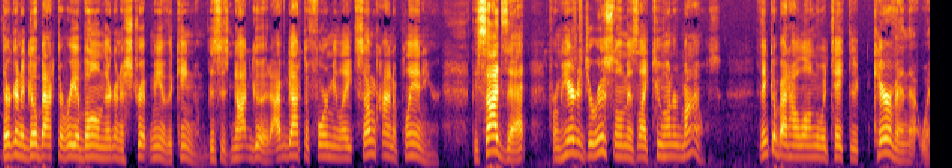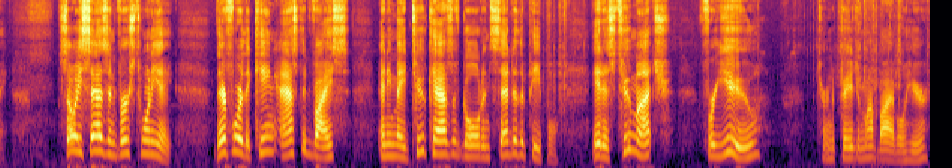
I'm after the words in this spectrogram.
they're going to go back to Rehoboam. They're going to strip me of the kingdom. This is not good. I've got to formulate some kind of plan here. Besides that, from here to Jerusalem is like 200 miles. Think about how long it would take to caravan that way. So he says in verse 28 Therefore the king asked advice, and he made two calves of gold and said to the people, It is too much for you. Turn the page of my Bible here.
